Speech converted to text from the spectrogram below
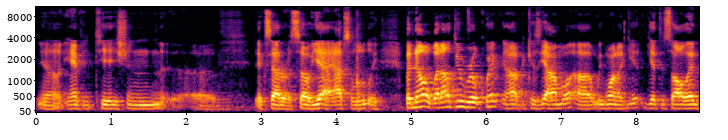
you know, amputation, uh, etc. So yeah, absolutely. But no, what I'll do real quick uh, because yeah, uh, we want to get get this all in.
